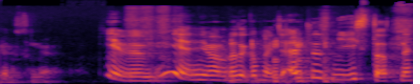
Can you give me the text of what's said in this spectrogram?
Nie w sumie. Nie wiem, nie, nie mam tego pojęcia, ale to jest nieistotne.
